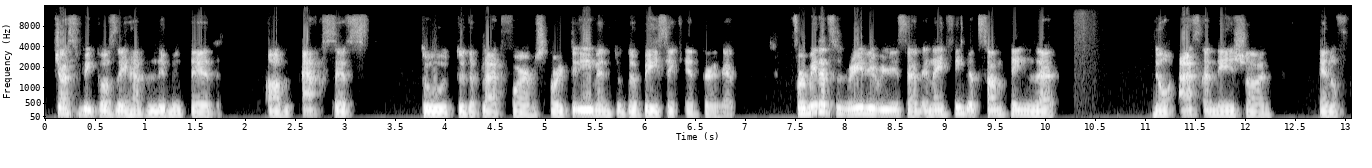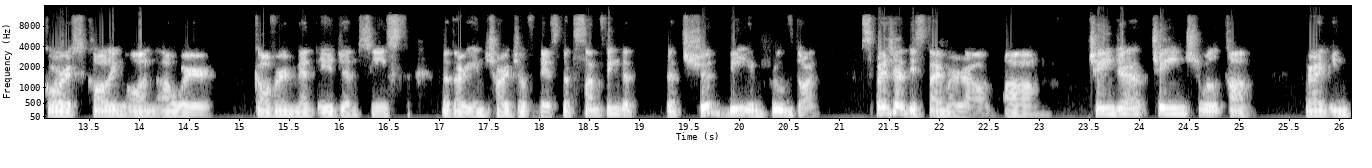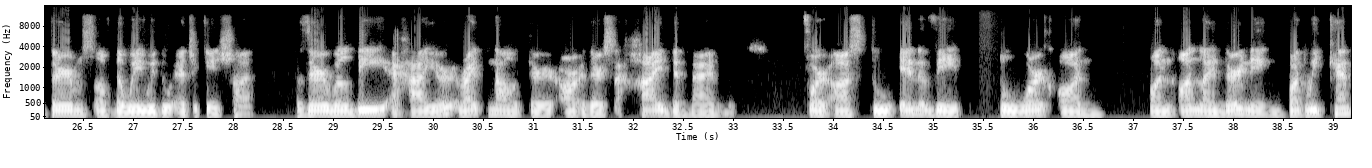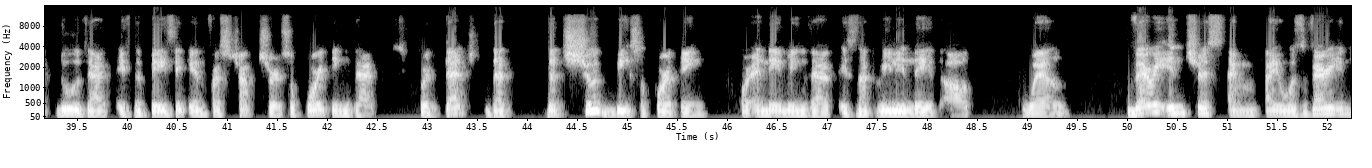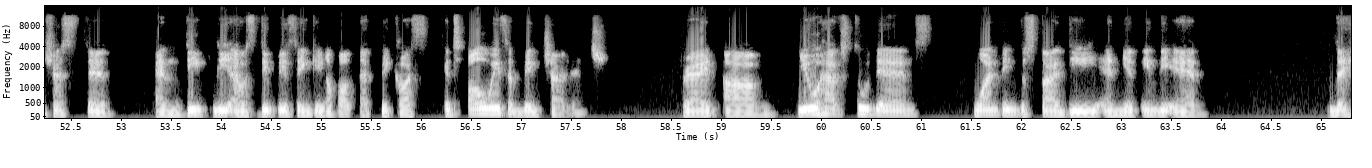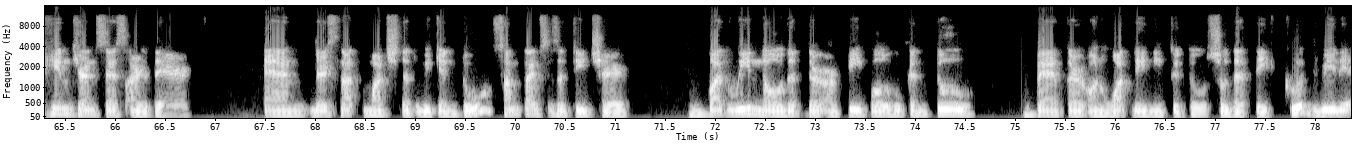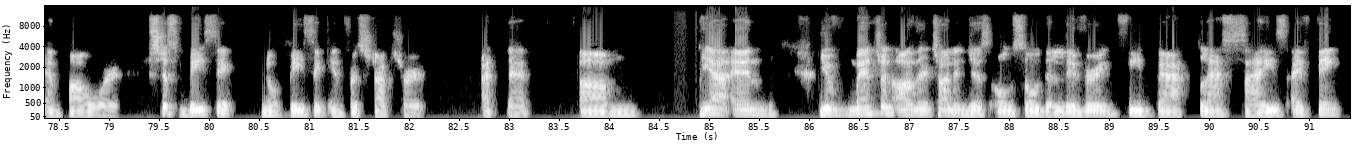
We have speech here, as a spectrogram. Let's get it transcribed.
just because they have limited um, access to to the platforms or to even to the basic internet for me that's really really sad and i think that's something that you know as a nation and of course calling on our government agencies that are in charge of this that's something that that should be improved on, especially this time around. Um, change change will come, right? In terms of the way we do education, there will be a higher. Right now, there are there's a high demand for us to innovate, to work on on online learning, but we can't do that if the basic infrastructure supporting that or that that that should be supporting or enabling that is not really laid out well. Very interest. I'm. I was very interested and deeply. I was deeply thinking about that because it's always a big challenge, right? Um, you have students wanting to study, and yet in the end, the hindrances are there, and there's not much that we can do. Sometimes as a teacher, but we know that there are people who can do better on what they need to do so that they could really empower. It's just basic you know basic infrastructure at that. Um yeah and you've mentioned other challenges also delivering feedback class size. I think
